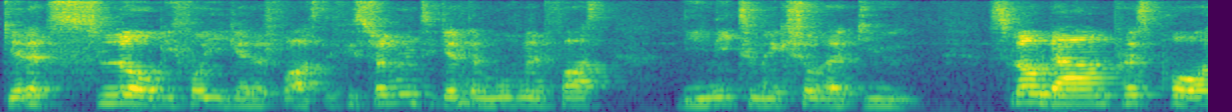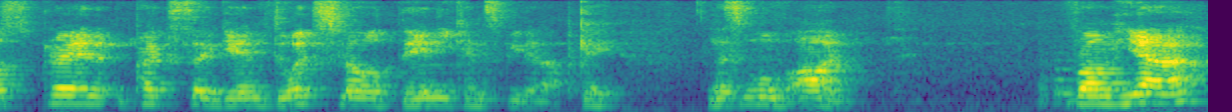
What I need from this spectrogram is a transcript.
get it slow before you get it fast. If you're struggling to get the movement fast, you need to make sure that you slow down, press pause, play, practice again, do it slow, then you can speed it up, okay? Let's move on. From here,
